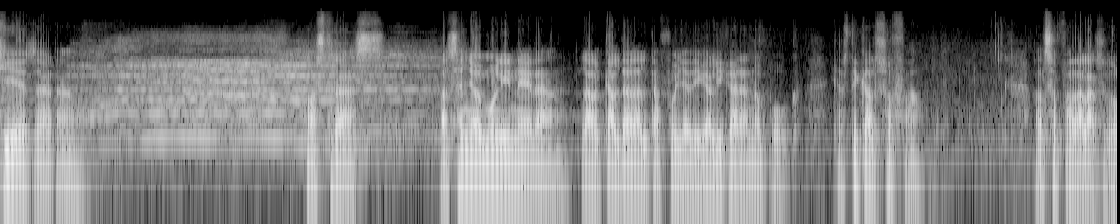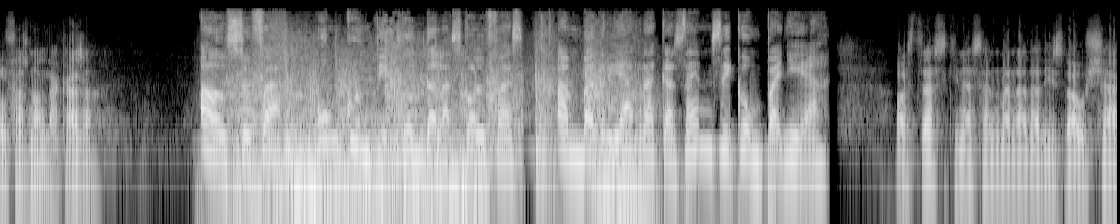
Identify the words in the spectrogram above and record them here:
Qui és ara? Ostres, el senyor Molinera, l'alcalde d'Altafulla. Digue-li que ara no puc, que estic al sofà. Al sofà de les golfes, no el de casa. El sofà, un contingut de les golfes amb Adrià Requesens i companyia. Ostres, quina setmana de disbauxa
